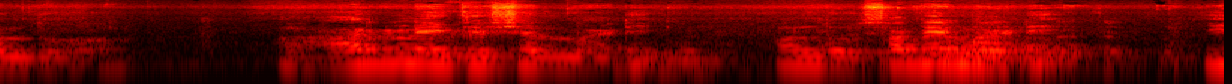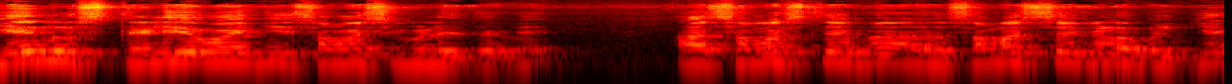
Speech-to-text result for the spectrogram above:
ಒಂದು ಆರ್ಗನೈಜೇಷನ್ ಮಾಡಿ, ಒಂದು ಸಭೆ ಮಾಡಿ ಏನು ಸ್ಥಳೀಯವಾಗಿ ಸಮಸ್ಯೆಗಳಿದ್ದಾವೆ, ಆ ಸಮಸ್ಯೆ ಬ, ಸಮಸ್ಯೆಗಳ ಬಗ್ಗೆ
